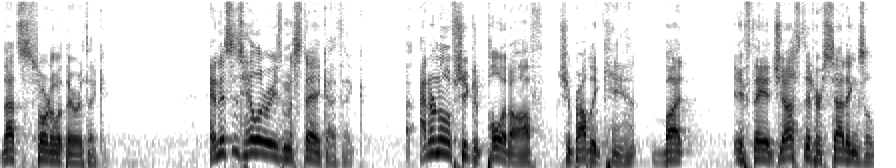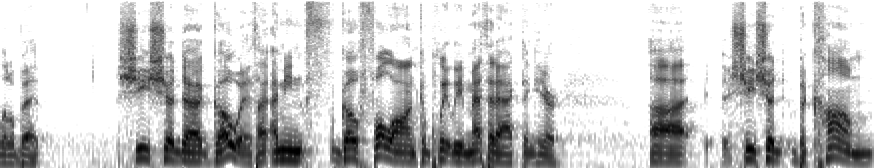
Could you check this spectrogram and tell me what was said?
That's sort of what they were thinking. And this is Hillary's mistake, I think. I don't know if she could pull it off. She probably can't. But if they adjusted her settings a little bit, she should uh, go with. I, I mean, f- go full on, completely method acting here. Uh, she should become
